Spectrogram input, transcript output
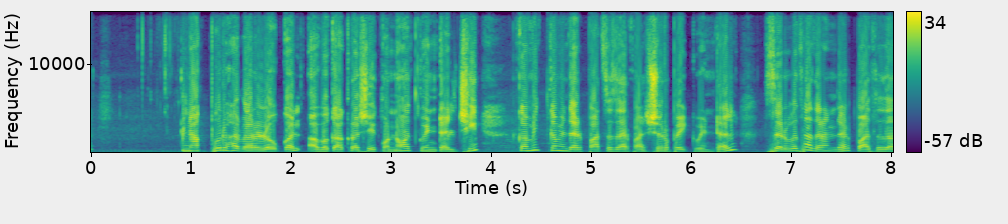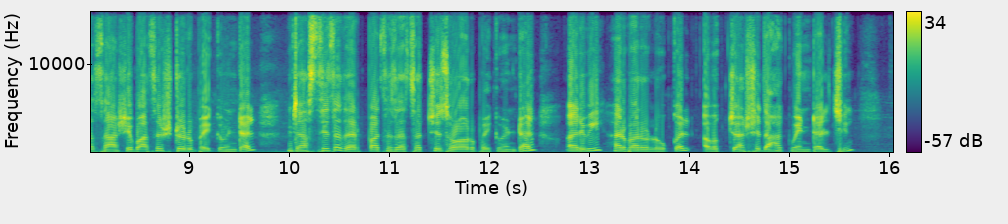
नागपूर हरभरा लोकल अवक अकराशे एकोणनव्वद क्विंटलची कमीत कमी दर पाच हजार पाचशे रुपये क्विंटल. सर्वसाधारण दर पाच हजार सहाशे बासष्ट रुपये क्विंटल जास्तीचा दर पाच हजार सातशे सोळा रुपये क्विंटल. अरवी हरभरा लोकल अवक चारशे दहा क्विंटलची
